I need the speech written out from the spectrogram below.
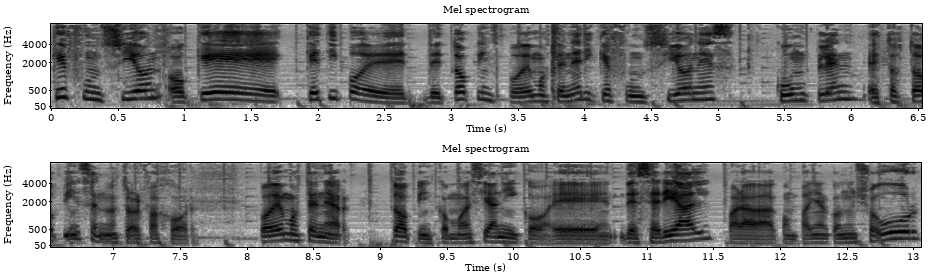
qué función o qué, qué tipo de, de toppings podemos tener y qué funciones cumplen estos toppings en nuestro alfajor? Podemos tener toppings, como decía Nico, eh, de cereal para acompañar con un yogur,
